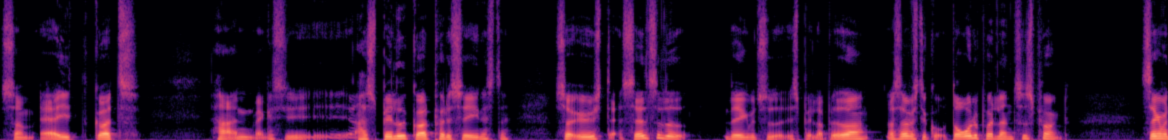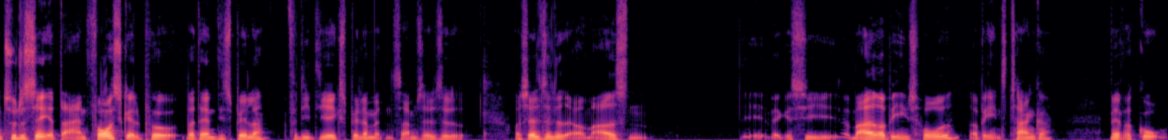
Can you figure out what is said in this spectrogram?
som er i et godt, har en, man kan sige, har spillet godt på det seneste, så øges deres selvtillid, hvilket betyder, at de spiller bedre. Og så hvis det går dårligt på et eller andet tidspunkt, så kan man tydeligt se, at der er en forskel på, hvordan de spiller, fordi de ikke spiller med den samme selvtillid. Og selvtillid er jo meget sådan, øh, hvad kan jeg sige, meget op i ens hoved, op i ens tanker, med hvor god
